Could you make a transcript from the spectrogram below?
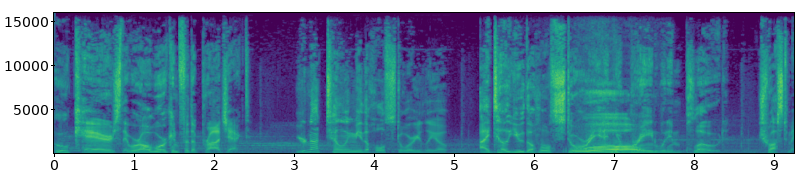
Who cares? They were all working for the project. You're not telling me the whole story, Leo. I tell you the whole story and Whoa. your brain would implode. Trust me.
